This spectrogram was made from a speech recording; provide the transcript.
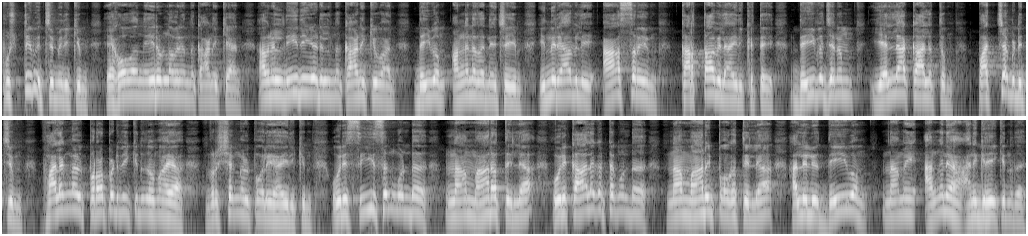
പുഷ്ടി വെച്ചുമിരിക്കും യഹോവ നേരുള്ളവനെന്ന് കാണിക്കാൻ അവനിൽ നീതികേടിൽ നിന്ന് കാണിക്കുവാൻ ദൈവം അങ്ങനെ തന്നെ ചെയ്യും. ഇന്ന് രാവിലെ ആശ്രയം കർത്താവിലായിരിക്കട്ടെ. ദൈവജനം എല്ലാ കാലത്തും പച്ച പിടിച്ചും ഫലങ്ങൾ പുറപ്പെടുവിക്കുന്നതുമായ വൃക്ഷങ്ങൾ പോലെയായിരിക്കും. ഒരു സീസൺ കൊണ്ട് നാം മാറത്തില്ല. ഒരു കാലഘട്ടം കൊണ്ട് നാം മാറിപ്പോകത്തില്ല. അല്ലെങ്കിൽ ദൈവം നമ്മെ അങ്ങനെ അനുഗ്രഹിക്കുന്നത്.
